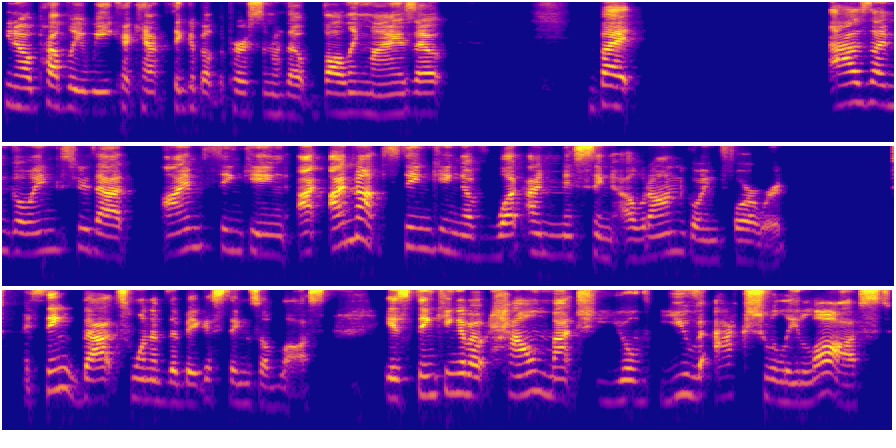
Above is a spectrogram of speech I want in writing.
you know probably a week i can't think about the person without bawling my eyes out. But as i'm going through that i'm thinking I, i'm not thinking of what i'm missing out on going forward. I think that's one of the biggest things of loss is thinking about how much you've you've actually lost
